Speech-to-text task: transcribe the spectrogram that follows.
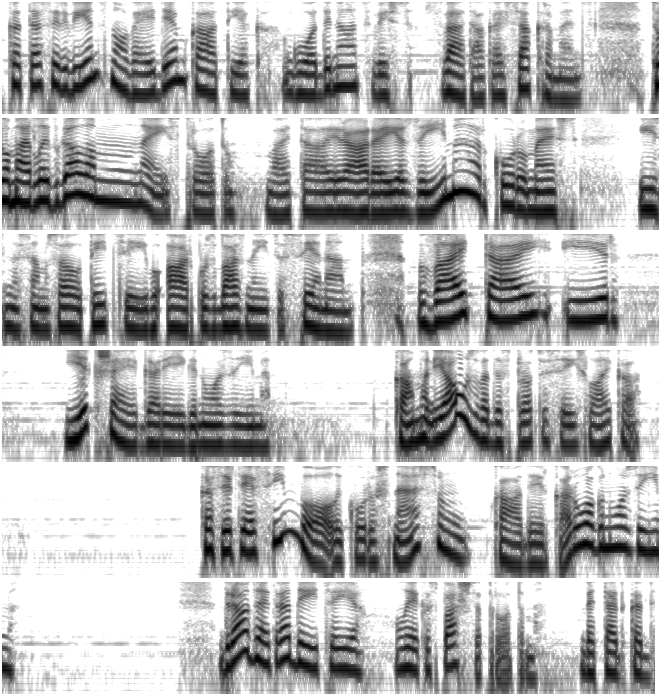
ka tas ir viens no veidiem, kā tiek godināts vissvētākais sakraments. Tomēr līdz galam neizprotu, vai tā ir ārēja zīme, ar kuru mēs iznesam savu ticību ārpus baznīcas sienām, vai tai ir iekšēja garīga nozīme. Kā man jāuzvedas procesijas laikā? Kas ir tie simboli, kurus nes un kāda ir karoga nozīme? Draudzē tradīcija liekas pašsaprotama, bet tad, kad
